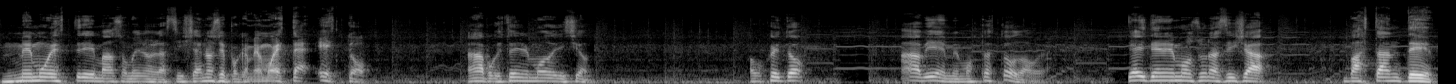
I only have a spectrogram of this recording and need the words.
me muestre más o menos la silla. No sé por qué me muestra esto. Ah, porque estoy en el modo edición. Objeto. Ah, bien, me mostras todo ahora. Y ahí tenemos una silla bastante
